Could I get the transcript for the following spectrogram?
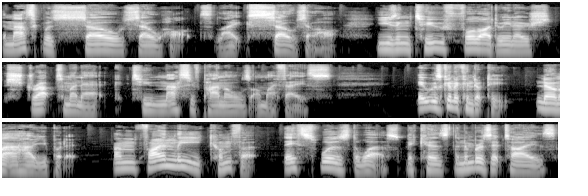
The mask was so, so hot. Like, so, so hot. Using two full Arduinos strapped to my neck, two massive panels on my face. It was going to conduct heat, no matter how you put it. And finally, comfort. This was the worst, because the number of zip ties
